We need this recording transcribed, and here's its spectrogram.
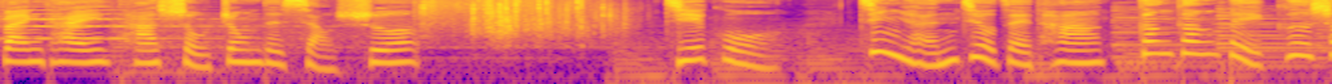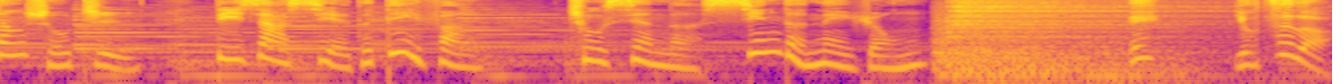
翻开他手中的小说，结果竟然就在他刚刚被割伤手指、滴下血的地方，出现了新的内容。哎，有字了！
